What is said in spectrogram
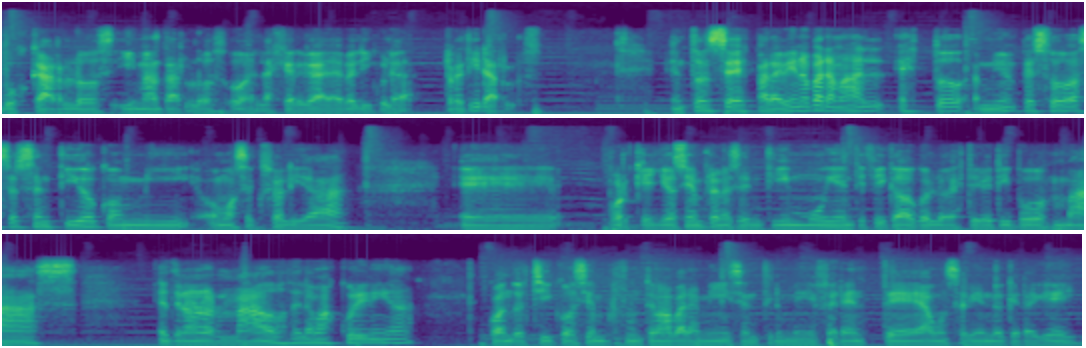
buscarlos y matarlos o en la jerga de la película retirarlos. Entonces, para bien o para mal, esto a mí me empezó a hacer sentido con mi homosexualidad eh, porque yo siempre me sentí muy identificado con los estereotipos más heteronormados de la masculinidad. Cuando chico siempre fue un tema para mí sentirme diferente, aún sabiendo que era gay,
